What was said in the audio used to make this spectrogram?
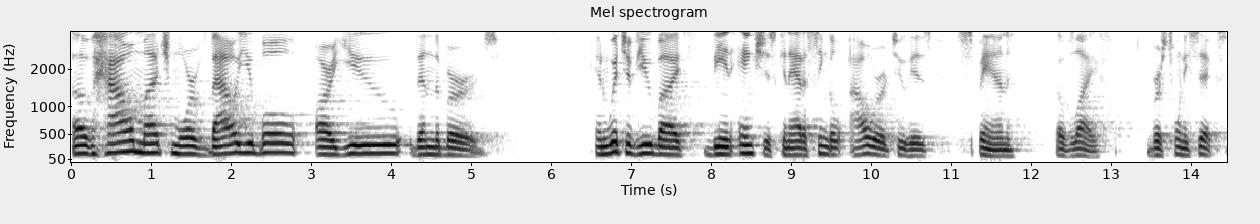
of how much more valuable are you than the birds? And which of you, by being anxious, can add a single hour to his span of life? Verse 26.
